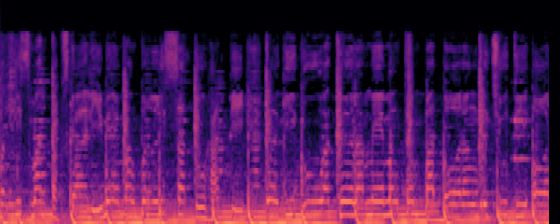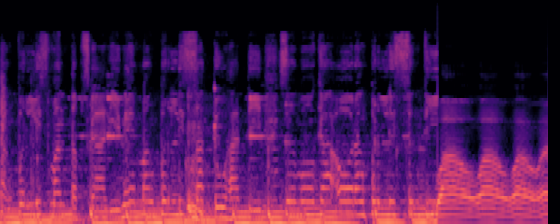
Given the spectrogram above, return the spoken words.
perlis mantap sekali Memang perlis satu hati. Pergi gua kelam Memang tempat orang bercuti. Orang perlis mantap sekali Memang perlis satu hati. Semoga orang perlis senti Wow, wow, wow. Ha,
